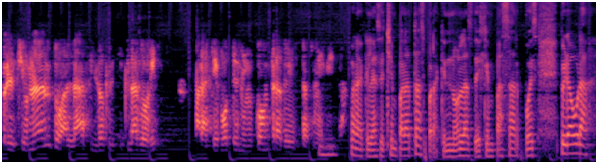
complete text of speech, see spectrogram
presionando a las y los legisladores para que voten en contra de estas medidas. Para que las echen para atrás, para que no las dejen pasar, pues. Pero ahora,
